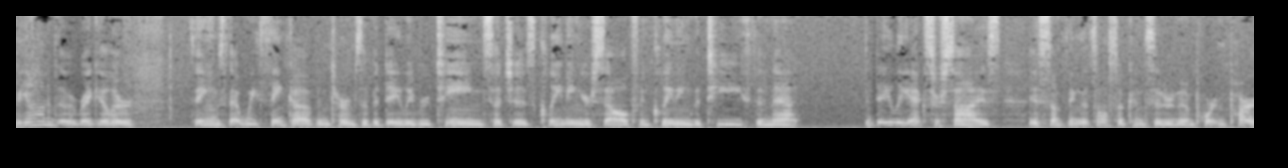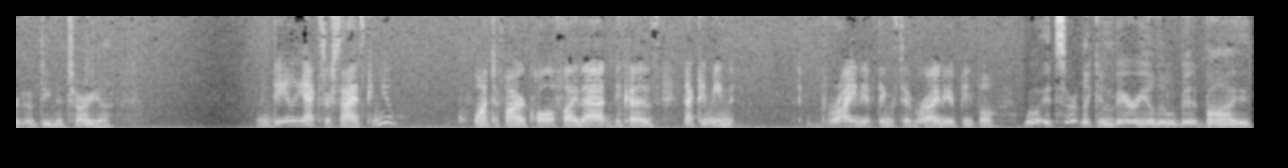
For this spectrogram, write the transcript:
beyond the regular things that we think of in terms of a daily routine, such as cleaning yourself and cleaning the teeth and that, daily exercise is something that's also considered an important part of dinacharya. Daily exercise, can you quantify or qualify that? Because that can mean a variety of things to a variety of people. Well, it certainly can vary a little bit by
